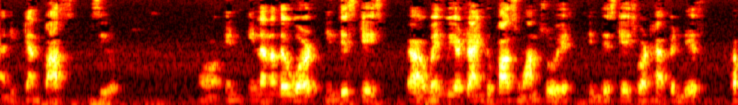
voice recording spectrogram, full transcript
and it can pass zero. Uh, in in another word in this case uh, when we are trying to pass one through it in this case what happened is the,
